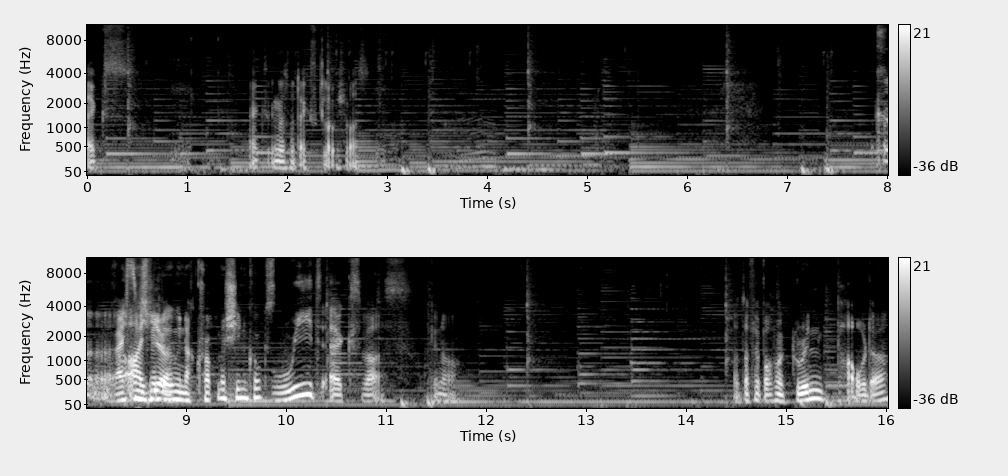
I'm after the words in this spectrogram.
X. X, irgendwas mit X, glaube ich, war's. Reicht Ah, nicht, wenn du irgendwie nach Crop Machine guckst? Weed X war's. Genau. Also dafür brauchen wir Grin Powder.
